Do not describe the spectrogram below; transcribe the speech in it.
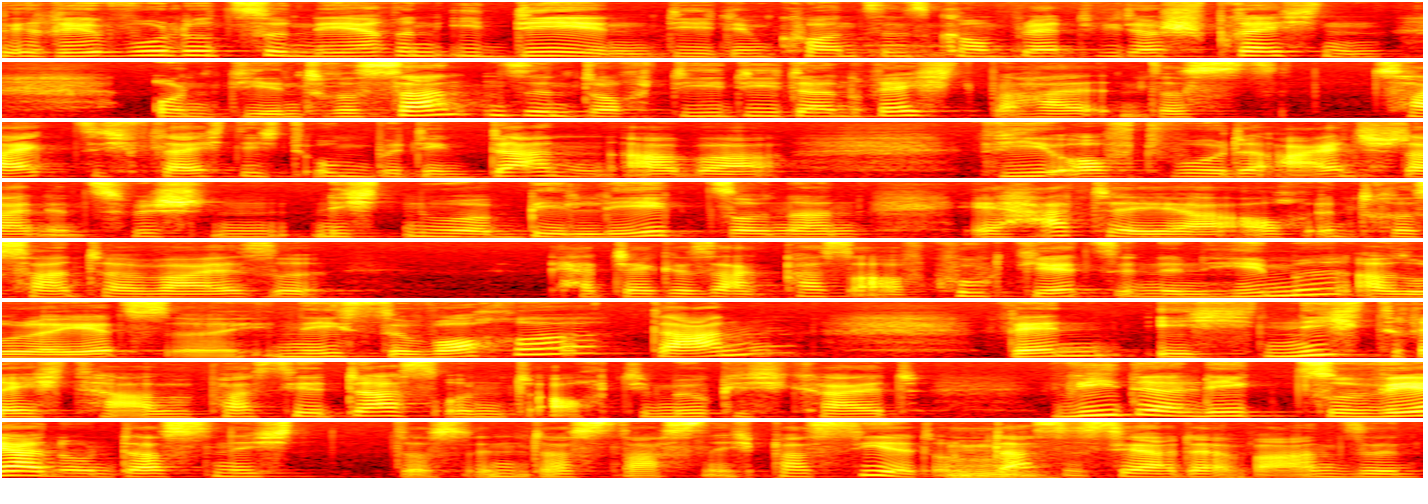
revolutionären Ideen, die dem Konsens komplett widersprechen. Und die interessanten sind doch die, die dann Recht behalten. Das zeigt sich vielleicht nicht unbedingt dann, aber wie oft wurde Einstein inzwischen nicht nur belegt, sondern er hatte ja auch interessanterweise, er hat ja gesagt, pass auf, guckt jetzt in den Himmel, also oder jetzt äh, nächste Woche, dann, wenn ich nicht recht habe, passiert das und auch die Möglichkeit, widerlegt zu werden und das nicht, dass, dass das nicht passiert. Und mhm. das ist ja der Wahnsinn.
